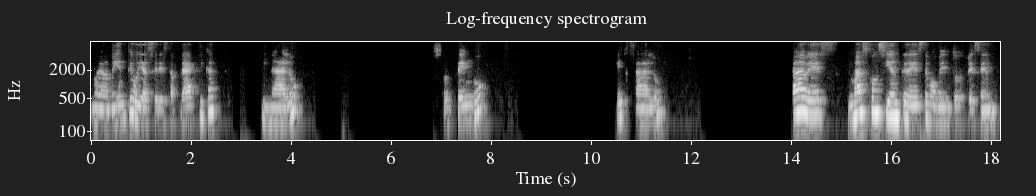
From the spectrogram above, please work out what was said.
Nuevamente voy a hacer esta práctica. Inhalo. Sostengo. Exhalo. Cada vez más consciente de este momento presente.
